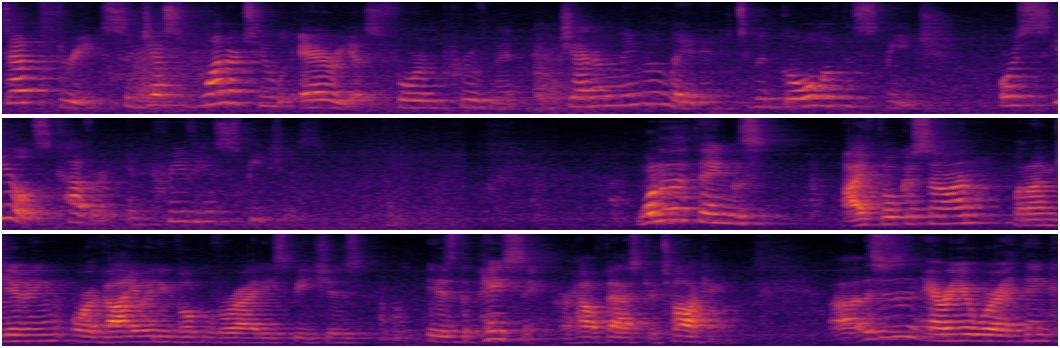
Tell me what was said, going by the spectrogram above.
Step 3. Suggest one or two areas for improvement generally related to the goal of the speech or skills covered in previous speeches. One of the things I focus on when I'm giving or evaluating vocal variety speeches is the pacing, or how fast you're talking. Uh, this is an area where I think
